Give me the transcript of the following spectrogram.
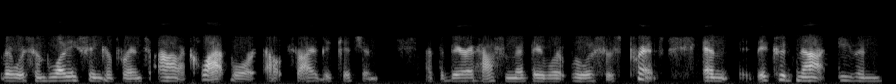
there were some bloody fingerprints on a clapboard outside the kitchen at the Barrett house and that they were Lewis's prints. And they could not even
